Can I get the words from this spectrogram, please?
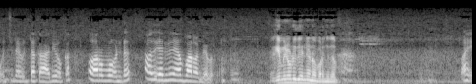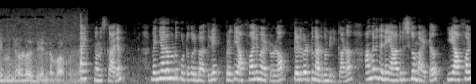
കൊച്ചിനെ വിട്ട കാര്യമൊക്കെ ഓർമ്മ ഉണ്ട് അത് തന്നെ ഞാൻ പറഞ്ഞത്. റഹീമിനോട് ഇത് തന്നെയാണോ പറഞ്ഞത്? റഹീമിനോട് ഇത് തന്നെ പറഞ്ഞു നമസ്കാരം. വെഞ്ഞാറമൂട് കൂട്ടക്കൊലപാതകത്തിലെ പ്രതി അഫ്വാനുമായിട്ടുള്ള തെളിവെടുപ്പ് നടന്നുകൊണ്ടിരിക്കുകയാണ്. അങ്ങനെ തന്നെ യാദൃശികമായിട്ട് ഈ അഫ്വാൻ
